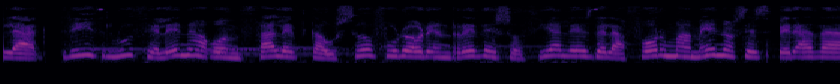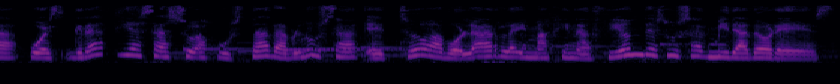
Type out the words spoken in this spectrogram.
La actriz Luz Helena González causó furor en redes sociales de la forma menos esperada, pues gracias a su ajustada blusa, echó a volar la imaginación de sus admiradores.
